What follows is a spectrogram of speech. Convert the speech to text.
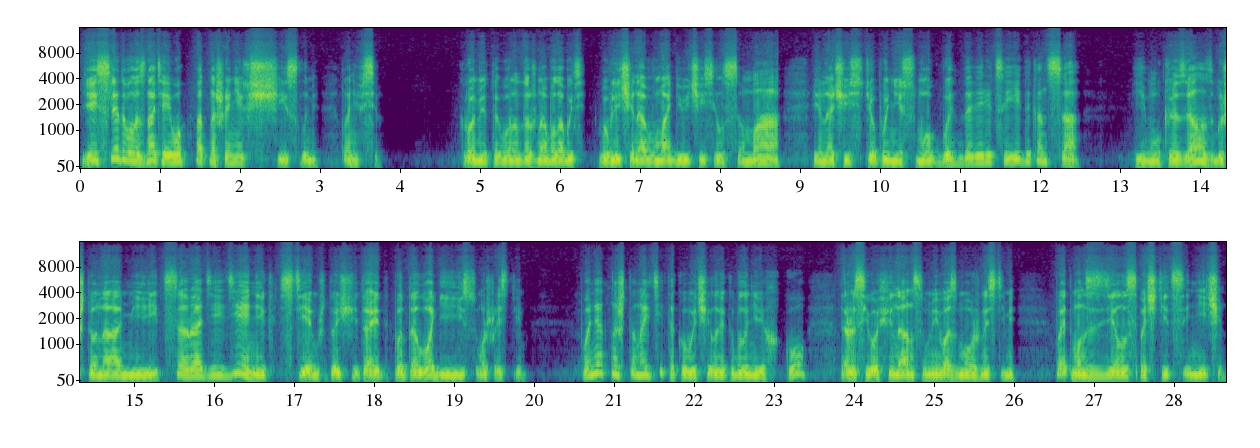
Ей следовало знать о его отношениях с числами, но не все. Кроме того, она должна была быть вовлечена в магию чисел сама, иначе Степа не смог бы довериться ей до конца. Ему казалось бы, что она мирится ради денег с тем, что считает патологией и сумасшествием. Понятно, что найти такого человека было нелегко, даже с его финансовыми возможностями, поэтому он сделался почти циничен.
